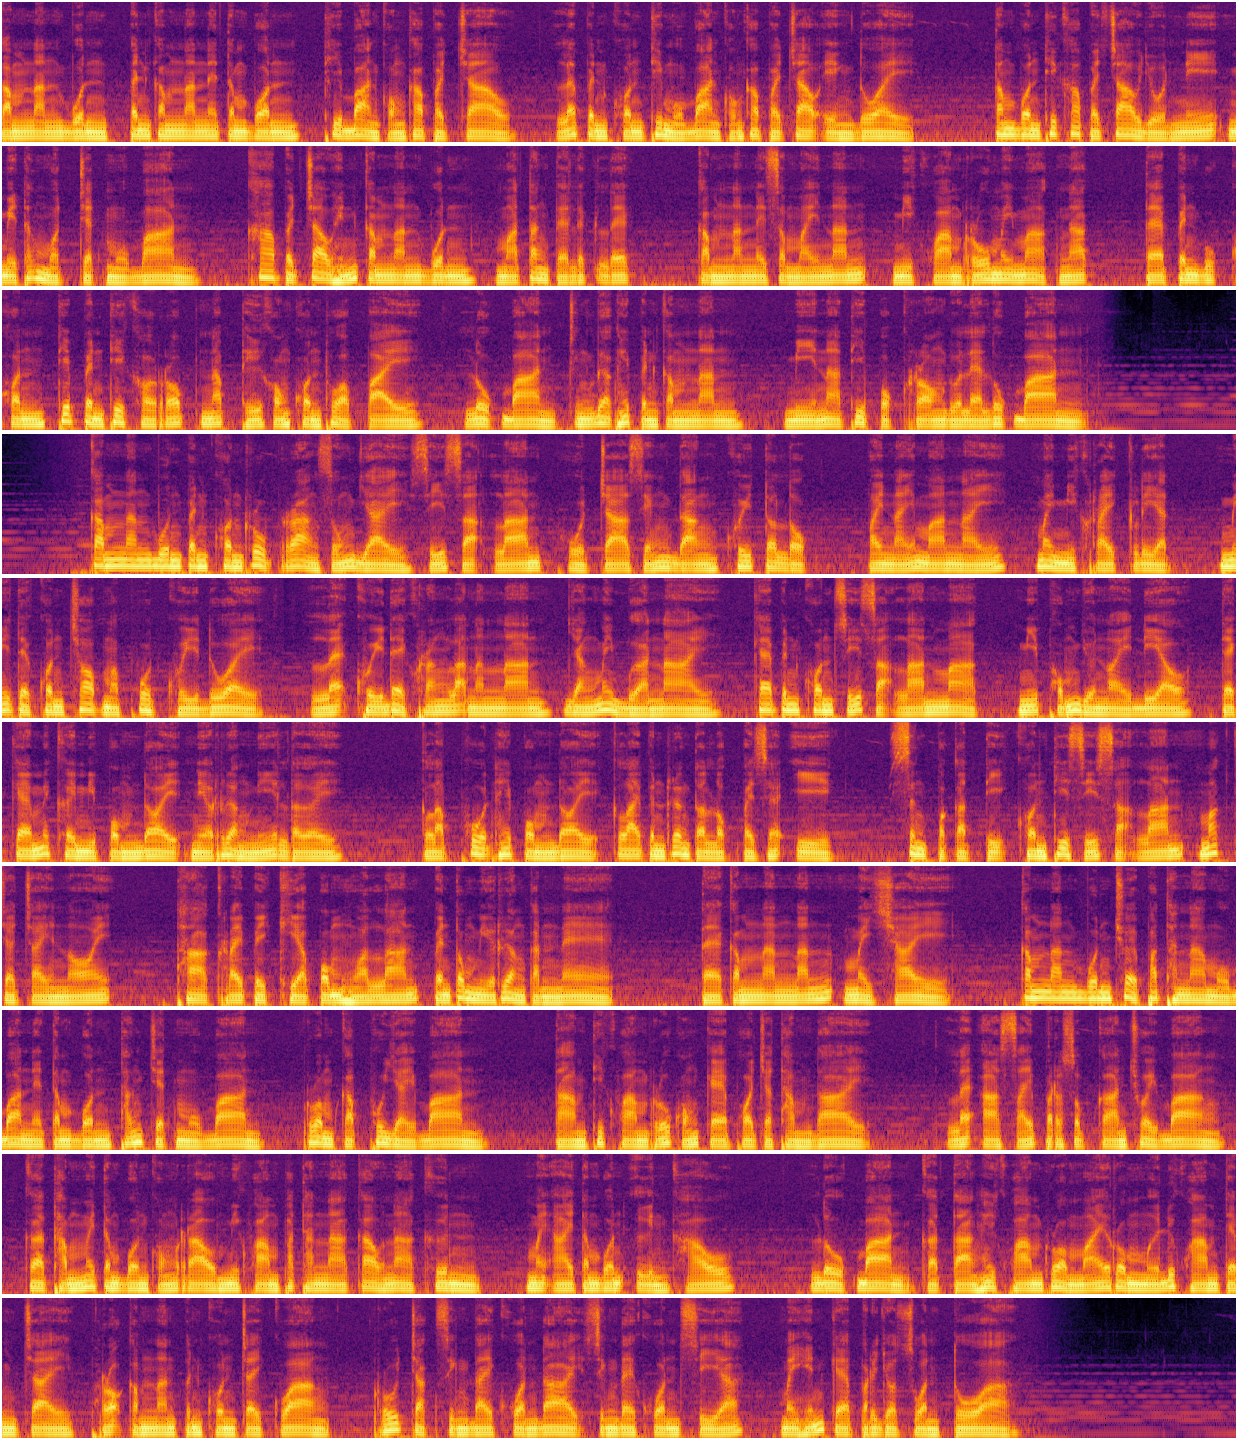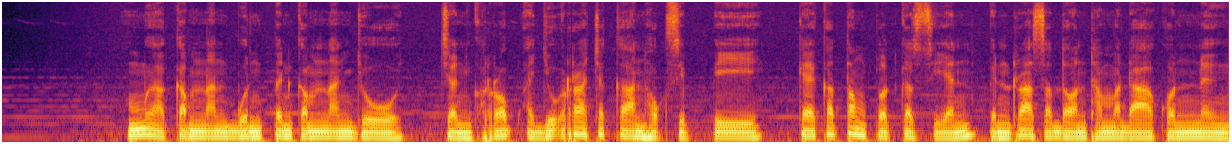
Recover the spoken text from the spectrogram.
กำนันบุญเป็นกำนันในตำบลที่บ้านของข้าพเจ้า และเป็นคนที่หมู่บ้านของข้าพเจ้าเองด้วยตำบลที่ข้าพเจ้าอยู่นี้มีทั้งหมดเจ็ดหมู่บ้าน ข้าพเจ้าเห็นกำนันบุญมาตั้งแต่เล็กๆ กำนันในสมัยนั้นมีความรู้ไม่มากนัก แต่เป็นบุคคลที่เป็นที่เคารพนับถือของคนทั่วไป ลูกบ้านจึงเลือกให้เป็นกำนัน มีหน้าที่ปกครองดูแลลูกบ้าน กำนันบุญเป็นคนรูปร่างสูงใหญ่ ศีรษะล้านพูดจาเสียงดัง คุยตลก ไปไหนมาไหน ไม่มีใครเกลียด มีแต่คนชอบมาพูดคุยด้วย และคุยได้ครั้งละนานๆ ยังไม่เบื่อนาย แกเป็นคนศีรษะล้านมาก มีผมอยู่หน่อยเดียว แต่แกไม่เคยมีปมด้อยในเรื่องนี้เลย กลับพูดให้ปมด้อยกลายเป็นเรื่องตลกไปเสียอีก ซึ่งปกติคนที่ศีรษะล้านมักจะใจน้อย ถ้าใครไปเขี่ยปมหัวล้านเป็นต้องมีเรื่องกันแน่ แต่กำนันนั้นไม่ใช่ กำนันบุญช่วยพัฒนาหมู่บ้านในตำบลทั้งเจ็ดหมู่บ้าน ร่วมกับผู้ใหญ่บ้าน ตามที่ความรู้ของแกพอจะทำได้ และอาศัยประสบการณ์ช่วยบ้าง ก็ทำให้ตำบลของเรามีความพัฒนาก้าวหน้าขึ้น ไม่อายตำบลอื่นเขา ลูกบ้านก็ต่างให้ความร่วมไม้ร่วมมือด้วยความเต็มใจ เพราะกำนันเป็นคนใจกว้าง รู้จักสิ่งใดควรได้ สิ่งใดควรเสีย ไม่เห็นแก่ประโยชน์ส่วนตัว เมื่อกำนันบุญเป็นกำนันอยู่จนครบอายุราชการ 60 ปี แกก็ต้องปลดเกษียณเป็นราษฎรธรรมดาคนหนึ่ง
